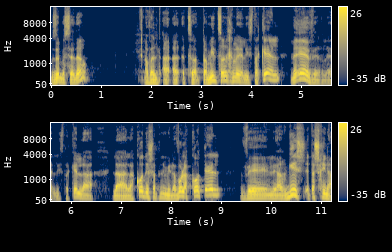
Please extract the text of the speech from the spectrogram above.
זה בסדר. אבל אה, אה, תמיד צריך להסתכל מעבר, להסתכל לקודש הפנימי, לבוא לכותל ולהרגיש את השכינה,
